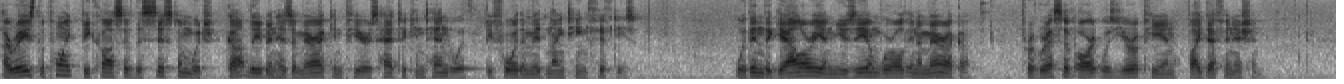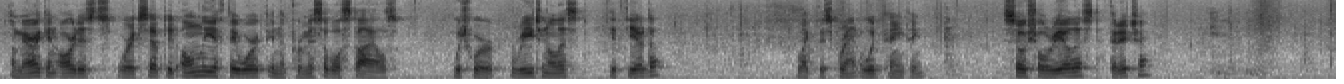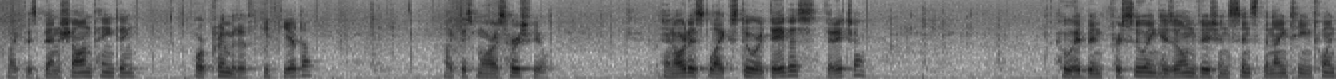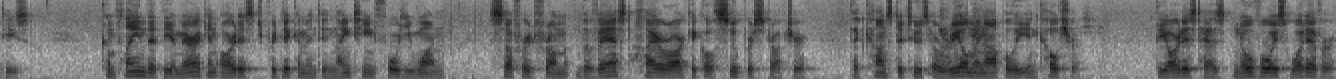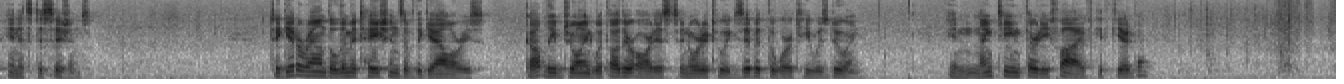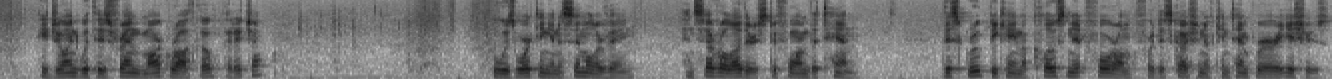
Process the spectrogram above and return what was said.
I raise the point because of the system which Gottlieb and his American peers had to contend with before the mid 1950s. Within the gallery and museum world in America, progressive art was European by definition. American artists were accepted only if they worked in the permissible styles, which were regionalist, izquierda, like this Grant Wood painting, social realist, derecha, like this Ben Shahn painting, or primitive, izquierda, like this Morris Hirschfield. An artist like Stuart Davis, derecha, who had been pursuing his own vision since the 1920s, complained that the American artist's predicament in 1941 suffered from the vast hierarchical superstructure that constitutes a real monopoly in culture the artist has no voice whatever in its decisions. To get around the limitations of the galleries, Gottlieb joined with other artists in order to exhibit the work he was doing. In 1935, Izquierda, he joined with his friend Mark Rothko, Derecha, who was working in a similar vein, and several others to form the Ten. This group became a close knit forum for discussion of contemporary issues.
